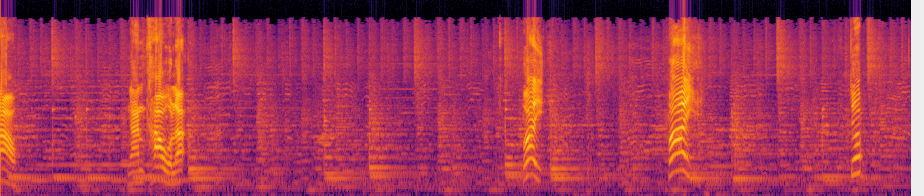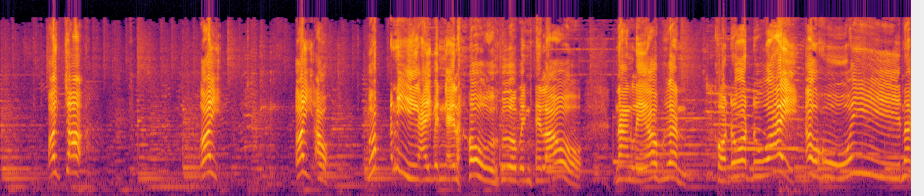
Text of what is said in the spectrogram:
อ้าวงานเข้าละเฮ้ยเฮ้ยจบ เอ้ยจ้าเอ้ยเอ้ย เอาปึ๊บนี่ไงเป็นไงเล่าเออเป็นไงเล่านั่งแล้วเพื่อน ขอโทษด้วยโอ้โหยหน้า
